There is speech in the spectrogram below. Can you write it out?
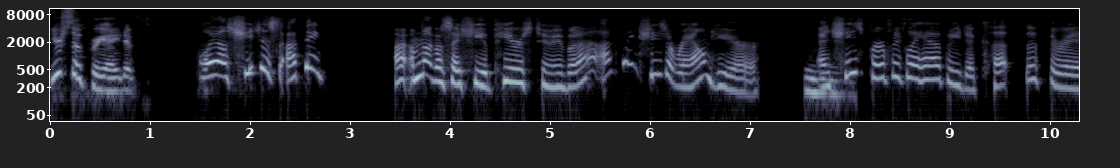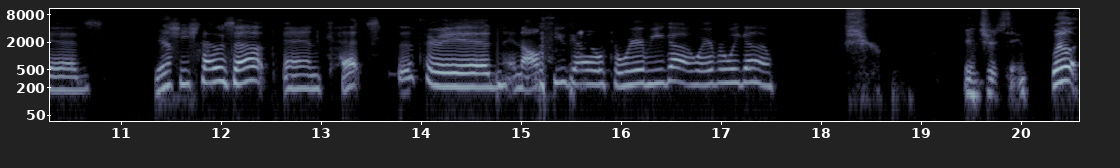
You're so creative. Well, she just, I think, I, I'm not going to say she appears to me, but I, I think she's around here. And Mhm. she's perfectly happy to cut the threads. Yeah. She shows up and cuts the thread, and off you go to wherever you go, wherever we go. Interesting. Well,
